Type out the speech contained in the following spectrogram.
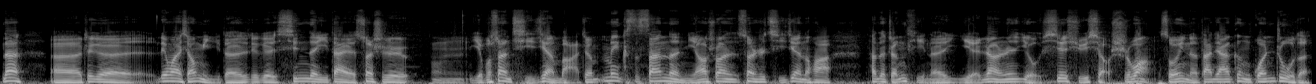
那呃，这个另外小米的这个新的一代算是嗯，也不算旗舰吧，叫 Mix 三呢。你要算算是旗舰的话。它的整体呢，也让人有些许小失望，所以呢，大家更关注的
